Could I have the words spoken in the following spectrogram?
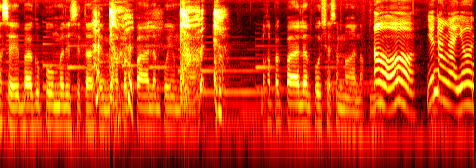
kasi, bago po umalis si tatay, makapagpaalam po yung mga... makapagpaalam po siya sa mga anak niya. Oo, yun na nga yun.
